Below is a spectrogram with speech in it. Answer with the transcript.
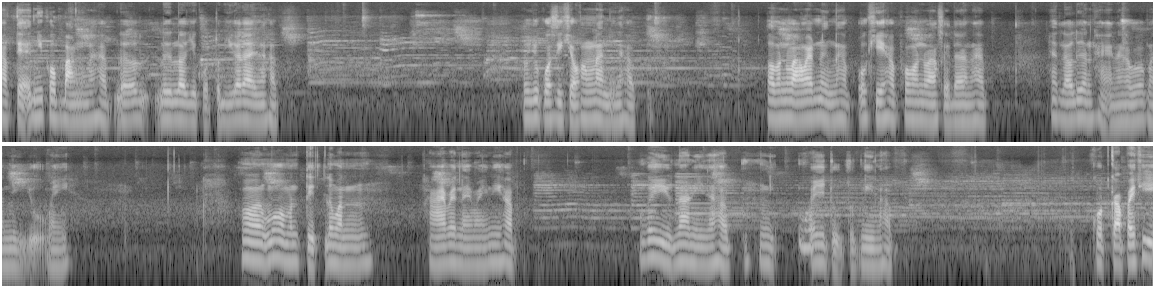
ครับ แต่อันนี้พอบังนะครับ แล้วหรือเราจะกดตัวนี้ก็ได้นะครับ เราจะกดสีเขียวข้างล่างนี้นะครับ เรามันวางแป๊บหนึ่งนะครับ โอเคครับ พอมันวางเสร็จแล้วนะครับ ให้เราเลื่อนหานะครับว่ามันอยู่ไหมว่าว่ามันติดหรือมันหายไปไหนไหมนี่ครับ มันก็อยู่หน้านี้นะครับนี่มันก็จะอยู่จุดนี้นะครับ กดกลับไปที่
